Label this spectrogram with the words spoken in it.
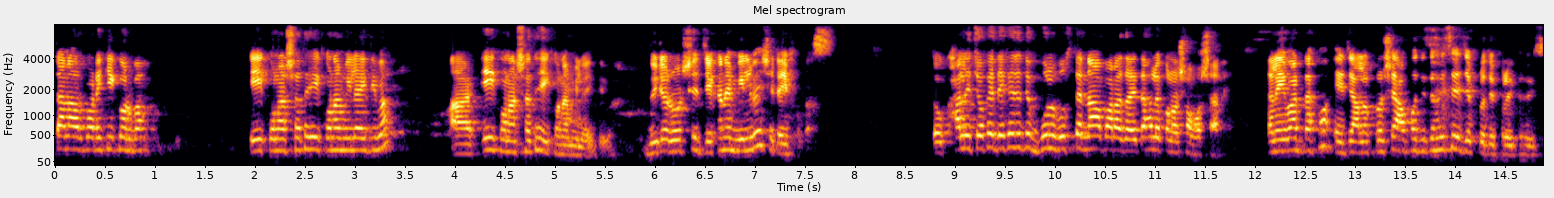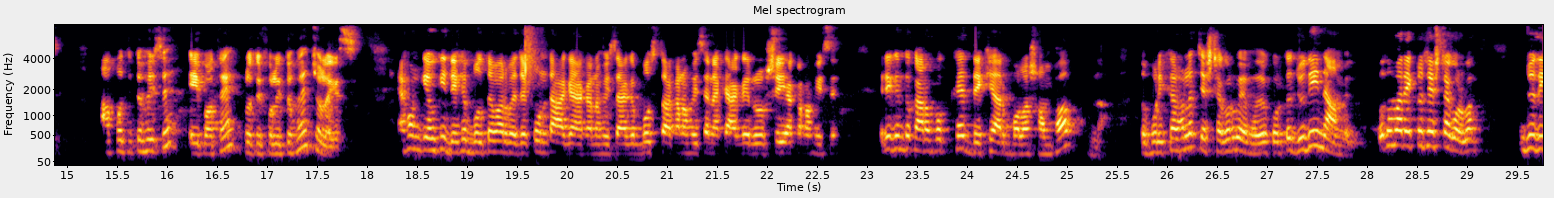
টানার পরে কি করবা? এই কোণার সাথে এই কোণা মিলাই দিবা আর এই কোণার সাথে এই কোণা মিলাই দিবা। দুইটা রশ্মি যেখানে মিলবে সেটাই ফোকাস তো খালি চোখে দেখে যদি ভুল বুঝতে না পারা যায় তাহলে কোনো সমস্যা নেই। তাহলে এবার দেখো, এই যে আলোক রশ্মি আপতিত হয়েছে যে প্রতিফলিত হয়েছে। আপতিত হয়েছে, এই পথে প্রতিফলিত হয়ে চলে গেছে। এখন কেউ কি দেখে বলতে পারবে যে কোনটা আগে আঁকানো হয়েছে? আগে বস্তু আঁকানো হয়েছে নাকি আগে রশ্মি আঁকানো হয়েছে? এটা কিন্তু কারও পক্ষে দেখে আর বলা সম্ভব না। তো পরীক্ষার হলে চেষ্টা করবে এভাবে করতে। যদি না মেলে, প্রথমবার একটু চেষ্টা করবা। যদি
